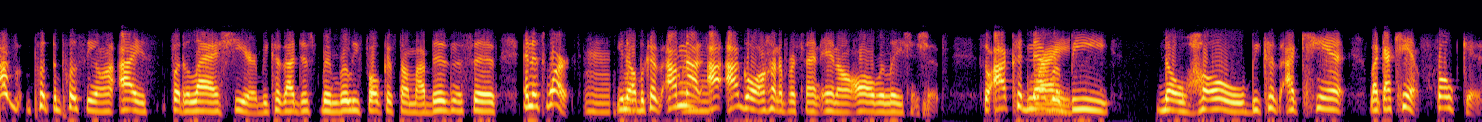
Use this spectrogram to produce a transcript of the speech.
I've put the pussy on ice for the last year because I just been really focused on my businesses, and it's worked. Mm-hmm. You know, because I'm not, Mhm. I, I go 100% in on all relationships, so I could never Right. be no hoe because I can't, like, I can't focus.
